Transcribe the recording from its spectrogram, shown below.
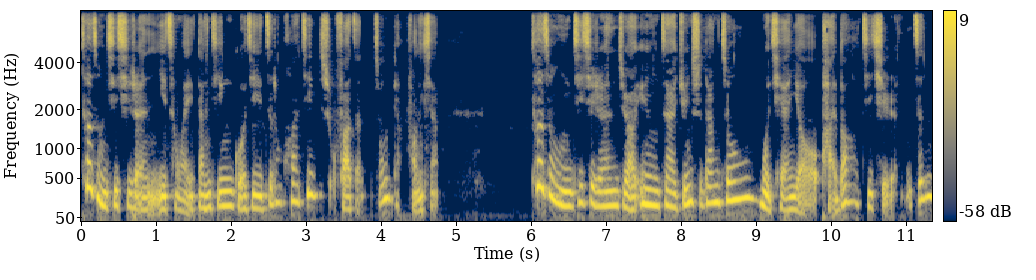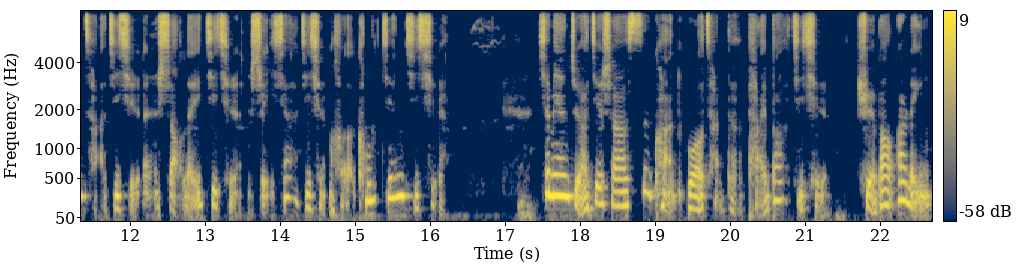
特种机器人已成为当今国际自动化技术发展的重要方向。特种机器人主要运用在军事当中，目前有排爆机器人、侦察机器人、扫雷机器人、水下机器人和空间机器人。下面主要介绍四款国产的排爆机器人：雪豹二零。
